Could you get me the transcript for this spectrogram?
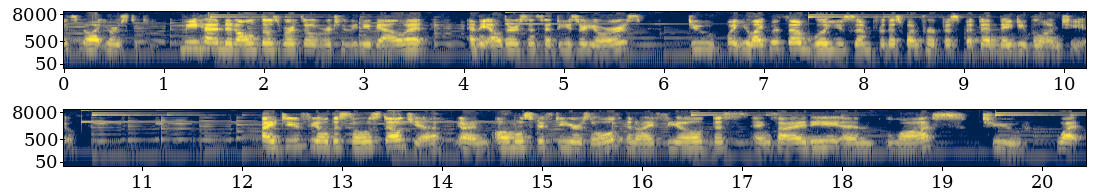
It's not yours to keep. We handed all of those words over to the Inuvialuit and the elders and said, These are yours. Do what you like with them. We'll use them for this one purpose, but then they do belong to you. I do feel this nostalgia. I'm almost 50 years old and I feel this anxiety and loss to what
